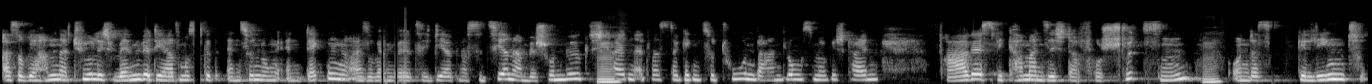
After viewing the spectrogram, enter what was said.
Also wir haben natürlich, wenn wir die Herzmuskelentzündung entdecken, also wenn wir sie diagnostizieren, haben wir schon Möglichkeiten, mhm. etwas dagegen zu tun, Behandlungsmöglichkeiten. Frage ist, wie kann man sich davor schützen? Mhm. Und das gelingt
